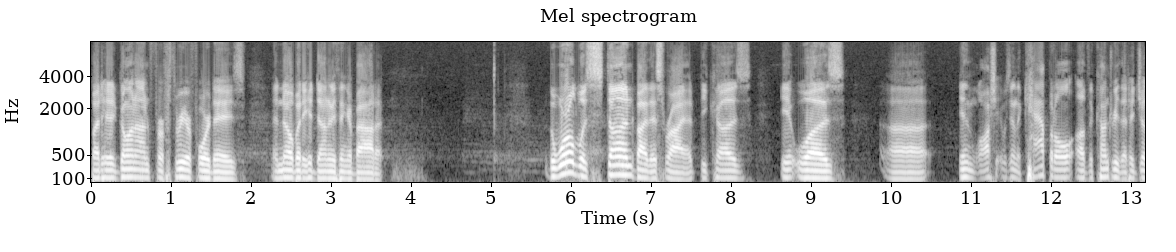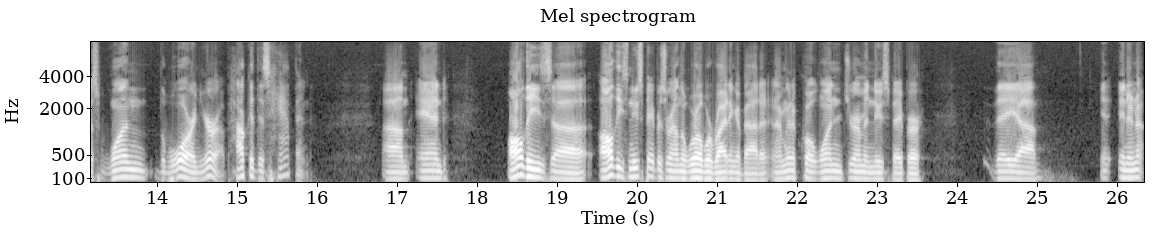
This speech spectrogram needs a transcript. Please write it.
but it had gone on for three or four days, and nobody had done anything about it. The world was stunned by this riot because it was uh, in Washington. It was in the capital of the country that had just won the war in Europe. How could this happen? Um, and all these uh, all these newspapers around the world were writing about it. And I'm going to quote one German newspaper. They uh, in, in, an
